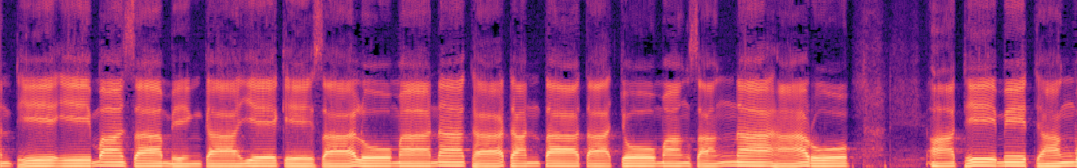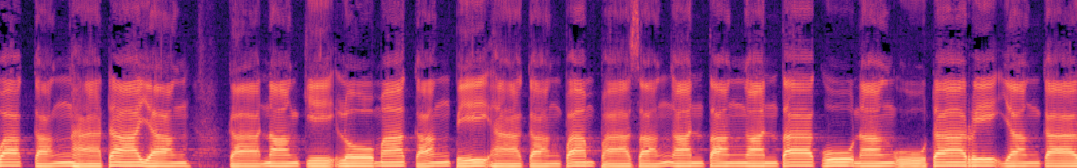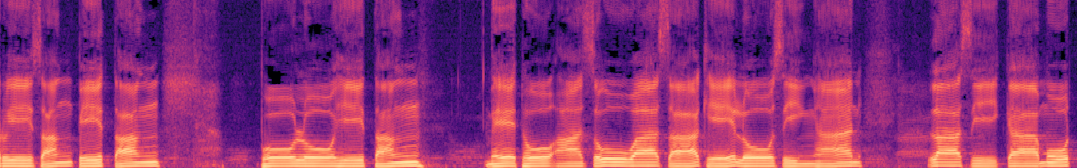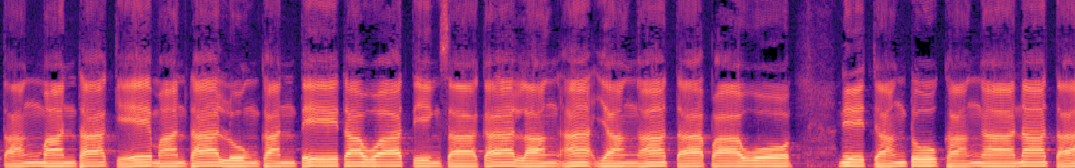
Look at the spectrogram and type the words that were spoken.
นทิอิมาสามิงกาเยเกสาโลมานาขาทันตาตาโจมังสังนาหารูอาทิมิจังวักกังหาทายัง กานังกิโลมากังปีหากังปัมปาสังอันตังอันตาคูนังอุตาริยังการิสังปิตังโพโลหิตังเมโทอาสุวาสาเขโลสิงหาน ลาสิกามุตตังมันทาเกมันทาลุงคันเตทวาติงสากาลังอะยังอัตาภาวนิจังทุกขังอานาตา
